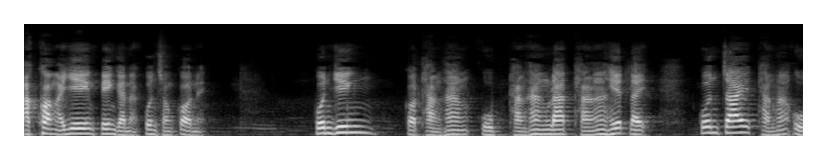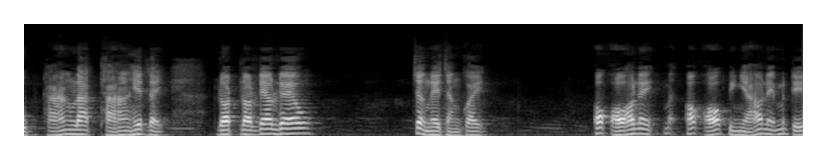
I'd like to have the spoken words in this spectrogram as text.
อักขว้างอาเยงเป็นกันนะคนสองก้อนเนี่ยคนยิง ก็ทางห้างอุบทางห้างลาดทางห้างเฮ็ดไรกวนใจทางห้างอุบทางห้างลาดทางห้างเฮ็ดไรหลอดหลอดแล้วแล้วจังในจังไกออกอ๋อเขาในออกอ๋อปิญญาเขาในมันตี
